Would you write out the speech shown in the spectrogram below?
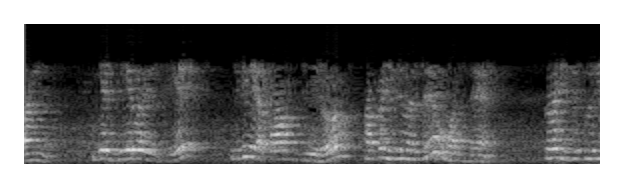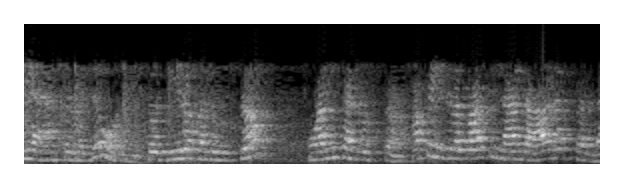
ஒன் இங்கே ஜீரோ இருக்கு. இது எஃப் ஆஃப் ஜீரோ அப்போ இது வந்து ஒன்று ஸோ இதுக்குரிய ஆன்சர் வந்து ஒன்று ஸோ ஜீரோ கண்டுபிடிச்சோம் ஒன் கண்டுபிடிச்சோம் அப்போ இதில் பார்த்து நான் அந்த ஆர்டர் சொல்ல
